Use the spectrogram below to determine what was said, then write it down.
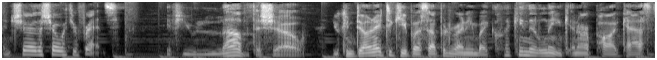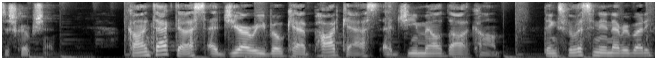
and share the show with your friends. If you love the show, you can donate to keep us up and running by clicking the link in our podcast description. Contact us at grevocabpodcast at gmail.com. Thanks for listening, everybody.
